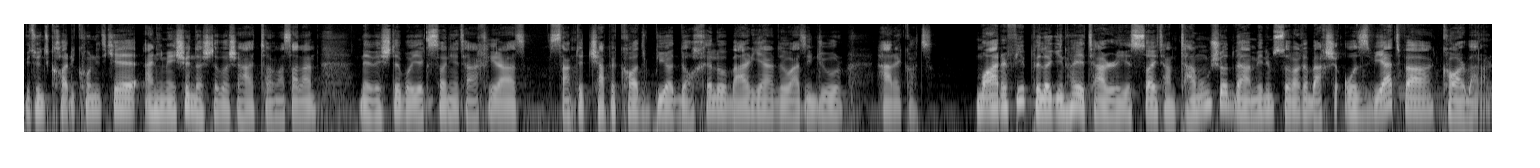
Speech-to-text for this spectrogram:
می‌تونید کاری کنید که انیمیشن داشته باشه حتی. مثلا نوشته با یک ثانیه تاخیر از سمت چپ کادر بیاد داخل و برگرده و از اینجور حرکات. معرفی پلاگین های طراحی سایت هم تموم شد و میریم سراغ بخش عضویت و کاربران.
